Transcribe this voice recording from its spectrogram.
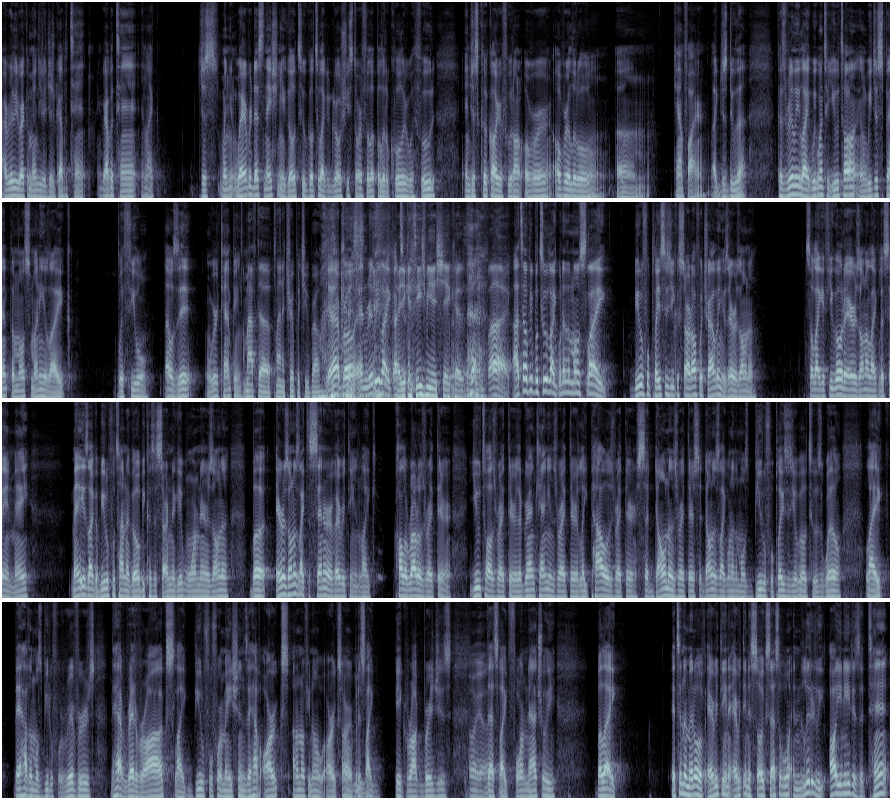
I really recommend you to just grab a tent. Grab a tent and like just when wherever destination you go to, go to like a grocery store, fill up a little cooler with food, and just cook all your food on over over a little um, campfire. Like just do that, because really like we went to Utah and we just spent the most money like with fuel. That was it. We were camping. I'm gonna have to plan a trip with you, bro. Yeah, bro. and really like I uh, you can teach me and shit, cause fuck. I tell people too, like one of the most like beautiful places you could start off with traveling is Arizona. So like if you go to Arizona, like let's say in May, May is like a beautiful time to go because it's starting to get warm in Arizona. But Arizona's like the center of everything. Like Colorado's right there, Utah's right there, the Grand Canyon's right there, Lake Powell's right there, Sedona's right there. Sedona's like one of the most beautiful places you'll go to as well. Like they have the most beautiful rivers. They have red rocks, like beautiful formations. They have arcs. I don't know if you know what arcs are, but it's mm. like big rock bridges Oh yeah. that's like formed naturally. But like it's in the middle of everything. Everything is so accessible. And literally all you need is a tent,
